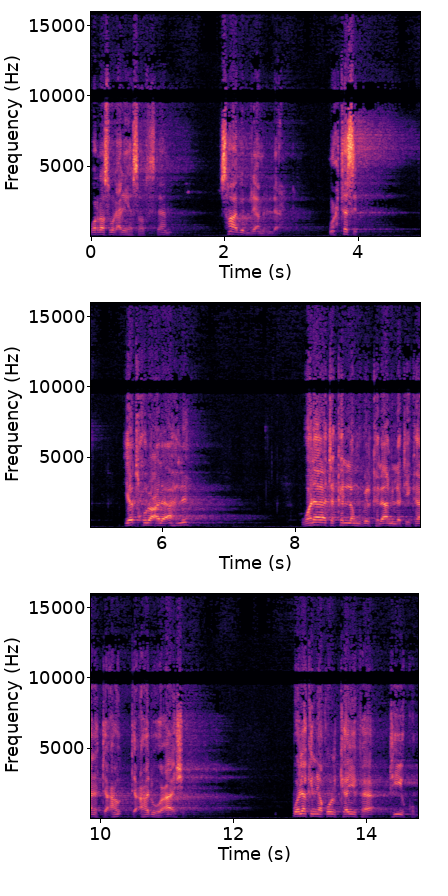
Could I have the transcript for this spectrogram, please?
والرسول عليه الصلاة والسلام صابر لأمر الله محتسب. يدخل على أهله ولا يتكلم بالكلام التي كانت تعهده عائشة. ولكن يقول كيف تيكم؟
